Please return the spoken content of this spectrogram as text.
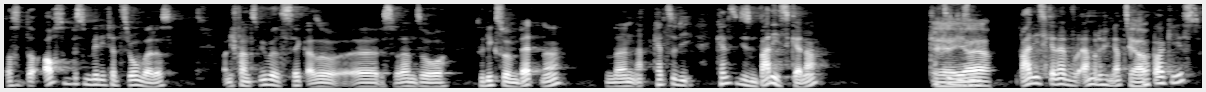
doch, auch so ein bisschen Meditation war das. Und ich fand es übel sick. Also, äh, das war dann so, du liegst so im Bett, ne? Und dann kennst du die, kennst du diesen Body-Scanner? Kennst Äh, du ja, diesen ja. Body-Scanner, wo du einmal durch den ganzen Ja. Körper gehst?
